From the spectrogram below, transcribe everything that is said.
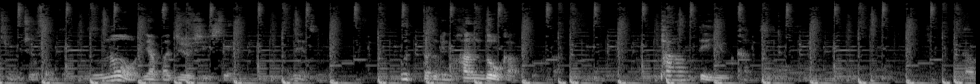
気持ちよさみたいな。のをやっぱ重視してるんだね。その撃った時の反動感とかさ、パーンっていう感じ。なる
